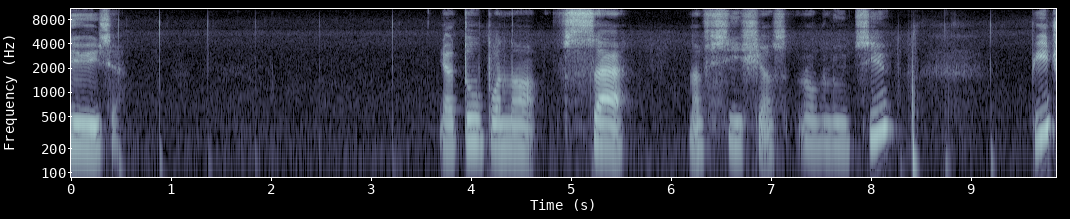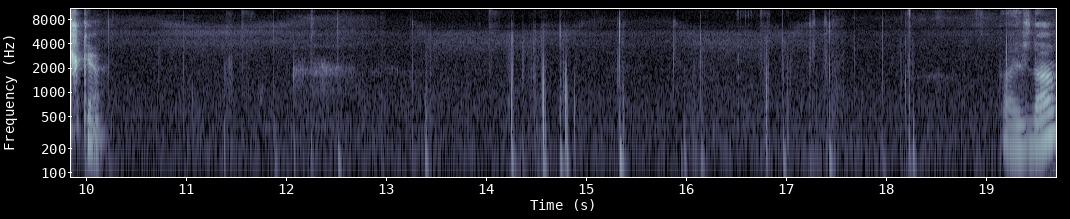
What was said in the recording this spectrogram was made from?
Дивіться. Я тупо на все, на всі зараз роблю ці пічки. То есть, да?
